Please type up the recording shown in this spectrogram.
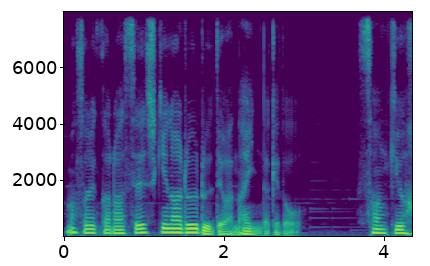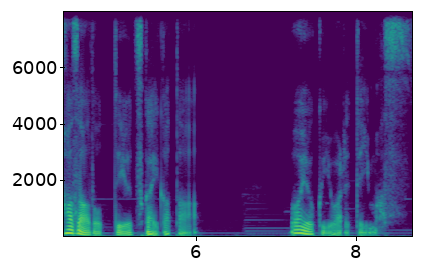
まあそれから正式なルールではないんだけど、サンキューハザードっていう使い方はよく言われています。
